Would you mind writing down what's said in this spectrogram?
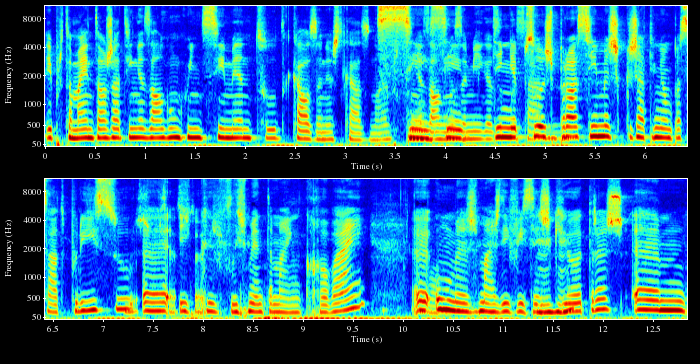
E porque também então já tinhas algum conhecimento de causa neste caso, não é? Porque sim, tinhas algumas sim. amigas Tinha pessoas próximas que já tinham passado por isso uh, e que felizmente também correu bem, uh, umas mais difíceis uhum. que outras. Um,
